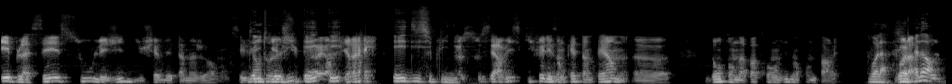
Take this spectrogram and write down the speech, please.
est placé sous l'égide du chef d'état-major. Donc c'est déontologie et, direct et, discipline. De ce service qui fait les enquêtes internes euh, dont on n'a pas trop envie d'entendre parler. Voilà. voilà. Alors,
